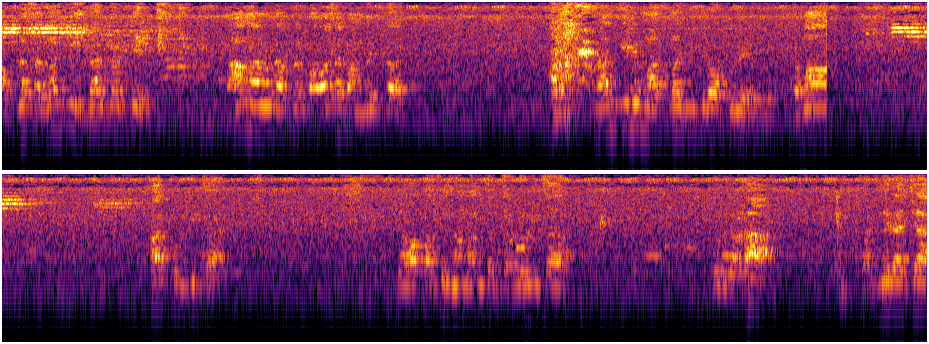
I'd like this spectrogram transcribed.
आपला सर्वांचे उद्धार करते महामानव डॉक्टर बाबासाहेब आंबेडकर. क्रांतीवीर महात्मा ज्योतिराव फुले तमा फार पूर्वीचा आहे. जेव्हापासून नामांतर चळवळीचा जो लढा बडनेराच्या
